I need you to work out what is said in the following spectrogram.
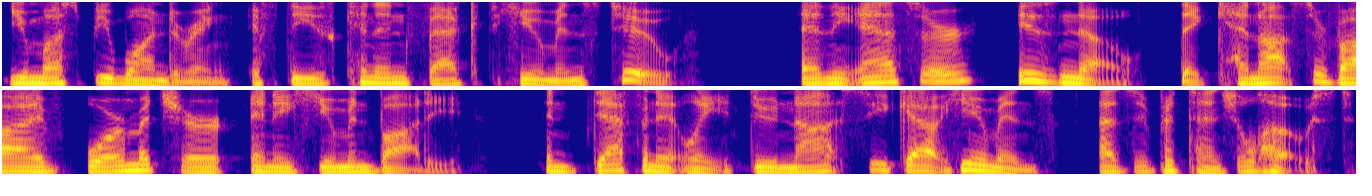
you must be wondering if these can infect humans too. And the answer is no, they cannot survive or mature in a human body, and definitely do not seek out humans as a potential host.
